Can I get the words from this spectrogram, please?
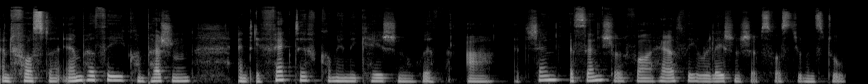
and foster empathy, compassion, and effective communication with are essential for healthy relationships for students too.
